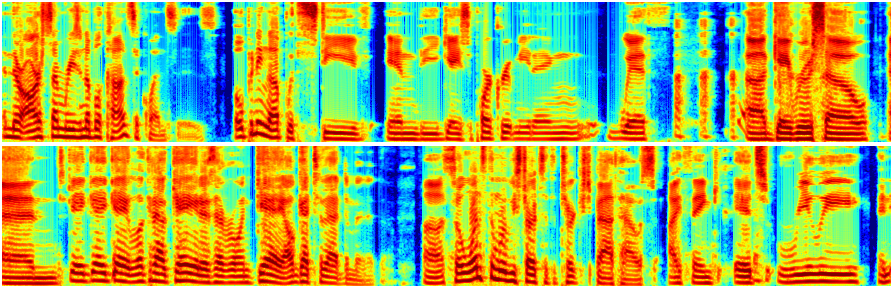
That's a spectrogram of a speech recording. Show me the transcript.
and there are some reasonable consequences. Opening up with Steve in the gay support group meeting with uh, Gay Russo and Gay, gay, gay. Look at how gay it is, everyone. Gay. I'll get to that in a minute, though. Uh, so once the movie starts at the Turkish bathhouse, I think it's really an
